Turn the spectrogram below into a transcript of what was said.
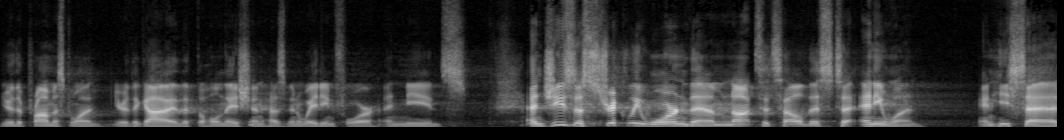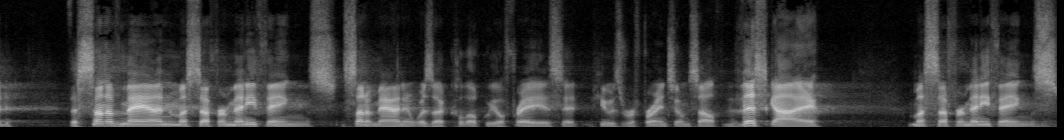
You're the promised one. You're the guy that the whole nation has been waiting for and needs. And Jesus strictly warned them not to tell this to anyone. And he said, the Son of Man must suffer many things. Son of Man, it was a colloquial phrase. It, he was referring to himself. This guy must suffer many things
